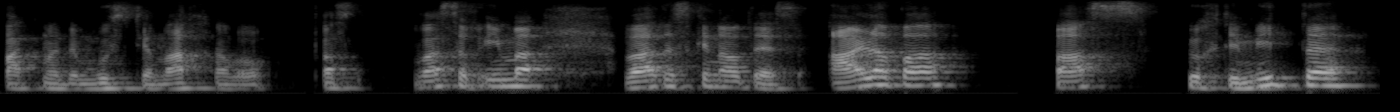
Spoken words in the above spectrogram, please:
Backmann, der musste ja machen, aber was, was auch immer, war das genau das. Alaba, Pass durch die Mitte,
